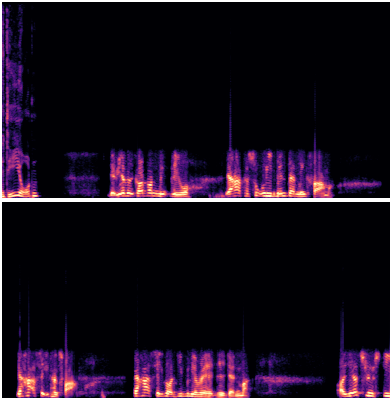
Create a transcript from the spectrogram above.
Er det i orden? Jamen, jeg ved godt, hvordan mink lever. Jeg har personligt en der er minkfarmer. Jeg har set hans farm. Jeg har set, hvordan de bliver behandlet i Danmark. Og jeg synes, de,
